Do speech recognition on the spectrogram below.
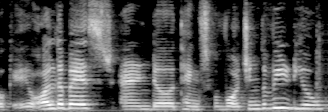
Okay, all the best and uh, thanks for watching the video.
